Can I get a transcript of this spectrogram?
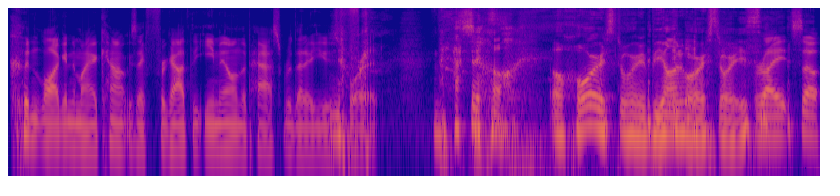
couldn't log into my account because I forgot the email and the password that I used for it. so A horror story beyond horror stories. right so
